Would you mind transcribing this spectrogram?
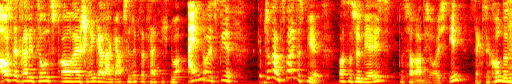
Aus der Traditionsbrauerei Schlenkerla gab es in letzter Zeit nicht nur ein neues Bier, es gibt sogar ein zweites Bier. Was das für ein Bier ist, das verrate ich euch in sechs Sekunden.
